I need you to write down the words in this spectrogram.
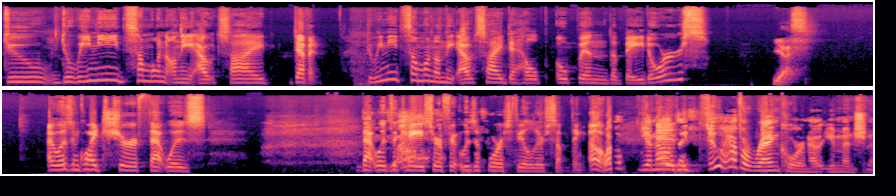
do do we need someone on the outside, Devin? do we need someone on the outside to help open the bay doors? Yes. I wasn't quite sure if that was that was the Well- case or if it was a force field or something. Oh, Well, you know, and- they do have a Rancor now that you mention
